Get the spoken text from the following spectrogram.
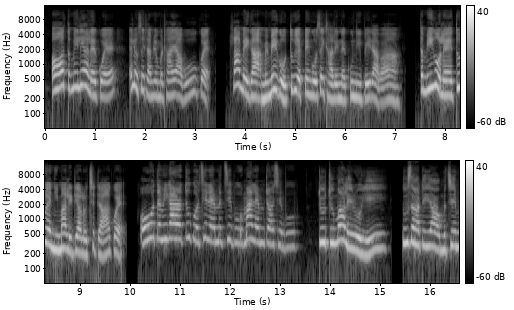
။အော်သမီးလေးကလည်းကွယ်အဲ့လိုစိတ်ထားမျိုးမထားရဘူးကွယ်။လှမေကမမေကိုသူ့ရဲ့ပင်ကိုစိတ်ထားလေးနဲ့ကူညီပေးတာပါ။သမီးကိုလည်းသူ့ရဲ့ညီမလေးတယောက်လိုချစ်တာကွယ်။အိုးတမီကတော့သူ့ကိုချစ်လည်းမချစ်ဘူးအမလည်းမတော်ချင်ဘူးတူတူမလေးတို့ရေသူစားတယောက်မချင်မ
